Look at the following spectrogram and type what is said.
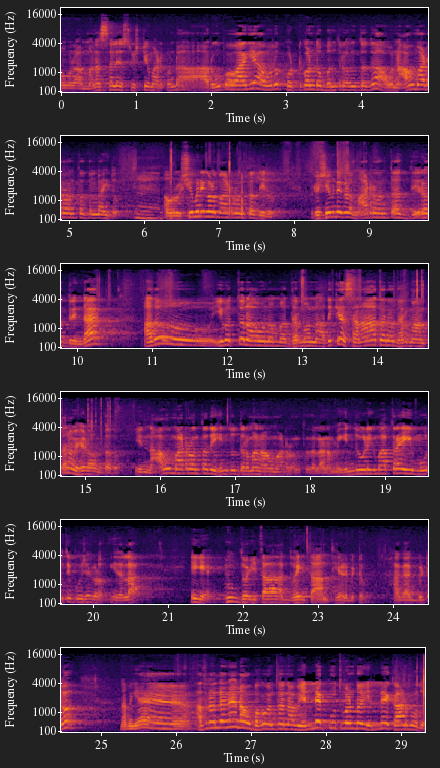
ಅವರ ಮನಸ್ಸಲ್ಲೇ ಸೃಷ್ಟಿ ಮಾಡಿಕೊಂಡು ಆ ರೂಪವಾಗಿ ಅವರು ಕೊಟ್ಕೊಂಡು ಬಂದಿರುವಂಥದ್ದು ಅವು ನಾವು ಮಾಡಿರುವಂಥದ್ದಲ್ಲ ಇದು. ಅವ್ರು ಋಷಿಮುನಿಗಳು ಮಾಡಿರುವಂಥದ್ದು ಇದು. ಋಷಿಮುನಿಗಳು ಮಾಡಿರುವಂಥದ್ದು ಇರೋದ್ರಿಂದ ಅದು ಇವತ್ತು ನಾವು ನಮ್ಮ ಧರ್ಮವನ್ನು ಅದಕ್ಕೆ ಸನಾತನ ಧರ್ಮ ಅಂತ ನಾವು ಹೇಳುವಂಥದ್ದು. ಇದು ನಾವು ಮಾಡಿರುವಂಥದ್ದು ಹಿಂದೂ ಧರ್ಮ ನಾವು ಮಾಡಿರುವಂಥದ್ದಲ್ಲ. ನಮ್ಮ ಹಿಂದೂಗಳಿಗೆ ಮಾತ್ರ ಈ ಮೂರ್ತಿ ಪೂಜೆಗಳು ಇದೆಲ್ಲ. ಹೀಗೆ ದ್ವೈತ ಅದ್ವೈತ ಅಂತ ಹೇಳಿಬಿಟ್ಟು. ಹಾಗಾಗ್ಬಿಟ್ಟು ನಮಗೆ ಅದರಲ್ಲೇ ನಾವು ಭಗವಂತ ನಾವು ಎಲ್ಲೇ ಕೂತ್ಕೊಂಡು ಎಲ್ಲೇ ಕಾಣ್ಬೋದು.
